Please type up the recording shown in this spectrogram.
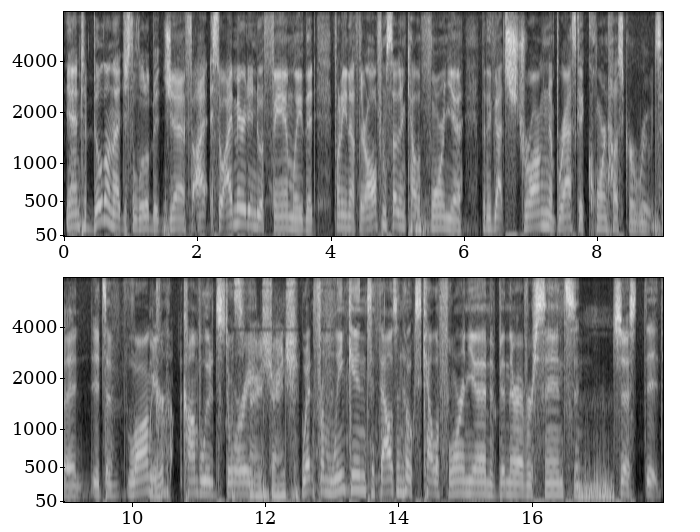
Yeah, and to build on that just a little bit, Jeff. I, so I married into a family that, funny enough, they're all from Southern California, but they've got strong Nebraska Cornhusker roots. Uh, it's a long, Weird. convoluted story. That's very strange. Went from Lincoln to Thousand Oaks, California, and have been there ever since. And just. It,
